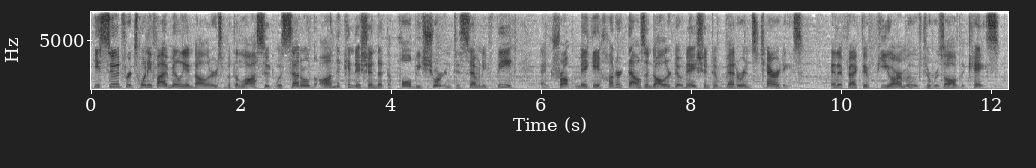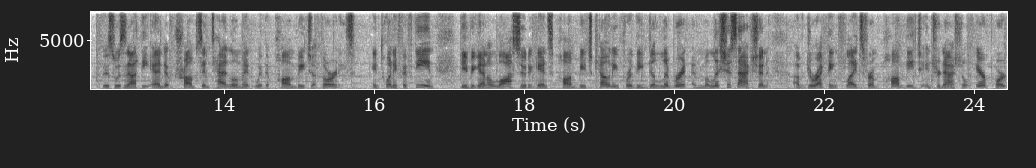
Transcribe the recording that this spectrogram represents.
He sued for $25 million, but the lawsuit was settled on the condition that the pole be shortened to 70 feet and Trump make a $100,000 donation to veterans charities, an effective PR move to resolve the case. This was not the end of Trump's entanglement with the Palm Beach authorities. In 2015, he began a lawsuit against Palm Beach County for the deliberate and malicious action of directing flights from Palm Beach International Airport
